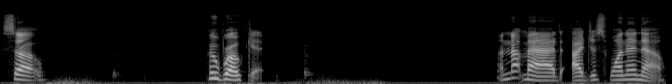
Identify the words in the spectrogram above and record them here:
So, who broke it? I'm not mad. I just want to know.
